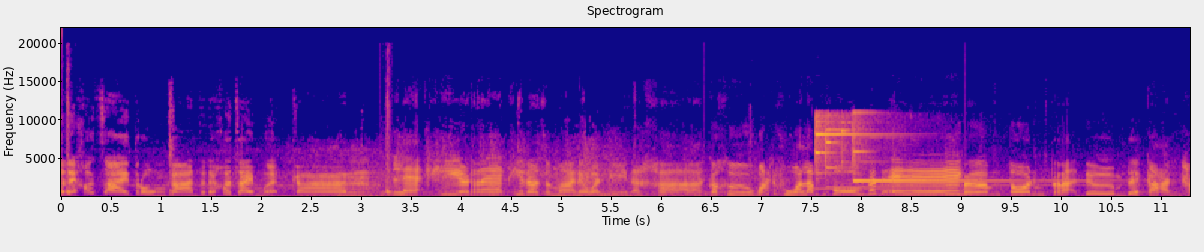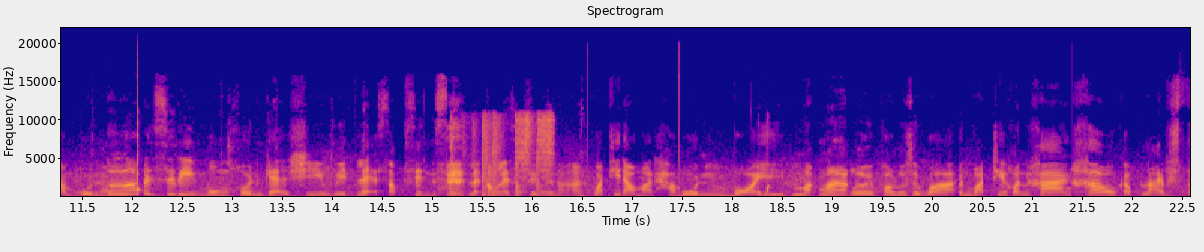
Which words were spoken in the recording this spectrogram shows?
จะได้เข้าใจตรงกันจะได้เข้าใจเหมือนกัน และที่แรกที่เราจะมาในวันนี้นะคะ ก็คือวัดหัวลำโพงนั่นเอง เริ่มต้นประเดิมด้วยการทำบุญ เพื่อเป็นสิริมงคลแก่ชีวิตและทรัพย์สิน และต้องและทรัพย์สินด้วยนะะวัดที่เรามาทำบุญบ่อยมาก ๆเลย เพราะรู้สึกว่าเป็นวัดที่ค่อนข้างเข้ากับไลฟ์สไต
